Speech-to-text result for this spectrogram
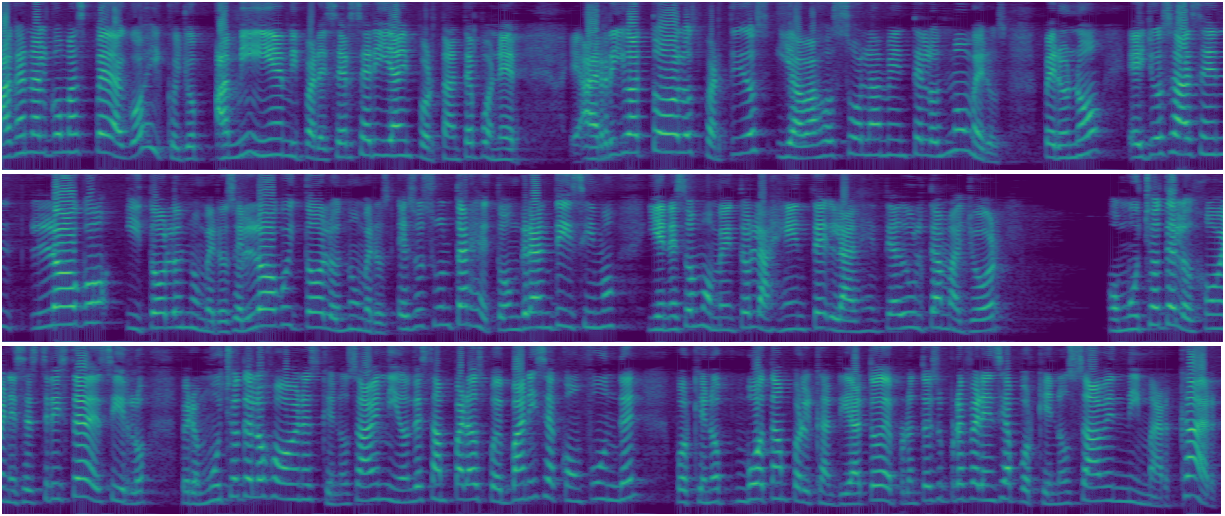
hagan algo más pedagógico. Yo, a mí, en mi parecer, sería importante poner eh, arriba todos los partidos y abajo solamente los números. Pero no, ellos hacen logo y todos los números, el logo y todos los números. Eso es un tarjetón grandísimo y en esos momentos la gente, la gente adulta mayor o muchos de los jóvenes, es triste decirlo, pero muchos de los jóvenes que no saben ni dónde están parados, pues van y se confunden porque no votan por el candidato de pronto de su preferencia porque no saben ni marcar.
